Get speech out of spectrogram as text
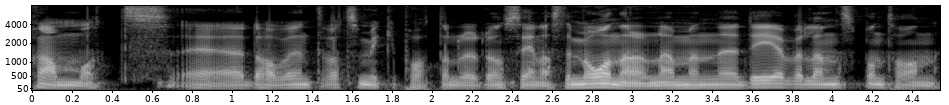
framåt. Eh, det har väl inte varit så mycket pratande de senaste månaderna, men eh, det är väl en spontan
